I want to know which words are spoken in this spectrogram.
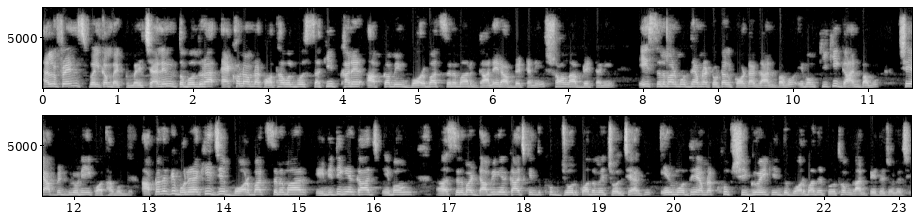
Hello friends welcome back to my channel তো বন্ধুরা, এখন আমরা কথা বলব সাকিব খানের আপকামিং বরবাদ সিনেমার গানের আপডেটটা নিয়ে সং আপডেটটা নিয়ে। এই সিনেমার মধ্যে আমরা টোটাল কটা গান পাবো এবং কি কি গান পাবো সেই আপডেটগুলো নিয়েই কথা বলব। আপনাদেরকে বলে রাখি যে বরবাদ সিনেমার এডিটিং এর কাজ এবং সিনেমার ডাবিং এর কাজ কিন্তু খুব জোর কদমে চলছে আর কি। এর মধ্যে আমরা খুব শীঘ্রই কিন্তু বরবাদের প্রথম গান পেতে চলেছি।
